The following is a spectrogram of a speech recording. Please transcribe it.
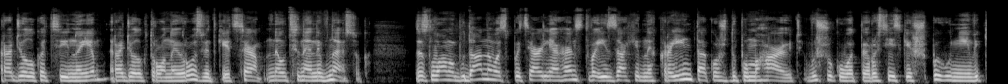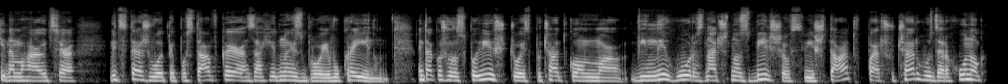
радіолокаційної радіоелектронної розвідки. Це неоцінений внесок. За словами Буданова, спеціальні агентства із західних країн також допомагають вишукувати російських шпигунів, які намагаються відстежувати поставки західної зброї в Україну. Він також розповів, що із початком війни ГУР значно збільшив свій штат в першу чергу за рахунок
